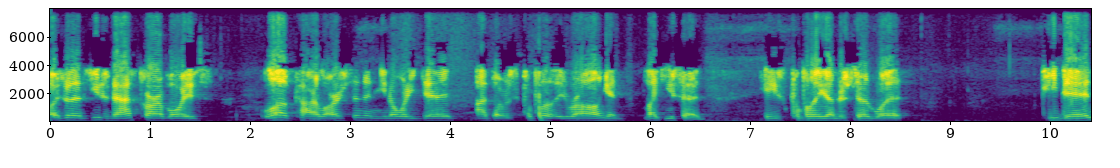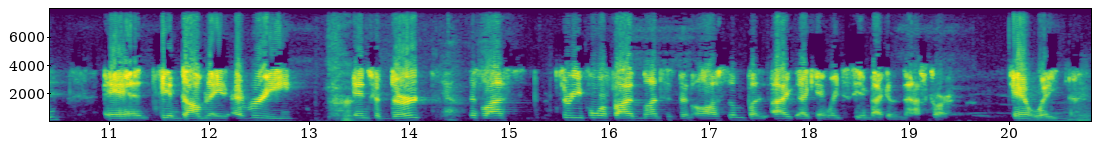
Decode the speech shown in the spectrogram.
always been a huge NASCAR. I've always loved Kyle Larson, and you know what he did. I thought was completely wrong, and like you said, he's completely understood what he did, and see him dominate every inch of dirt. This last three, four, five months has been awesome, but I, I can't wait to see him back in the NASCAR. Can't wait. Man.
